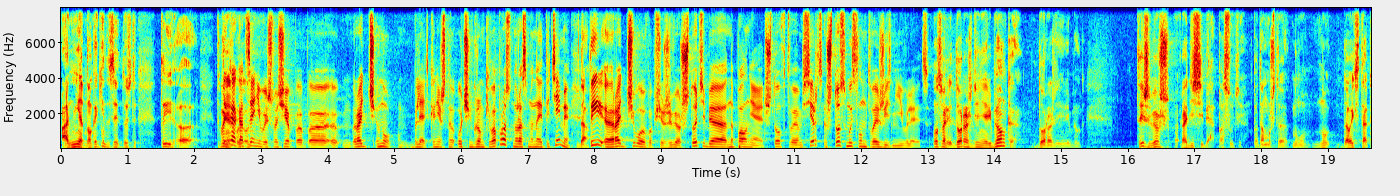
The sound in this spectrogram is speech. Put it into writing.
А нет, ну какие-то... То есть ты... э, ты Ты как оцениваешь вообще, э, э, ради ну, блядь, конечно, очень громкий вопрос, но раз мы на этой теме, Да. ты ради чего вообще живешь? Что тебя наполняет? Что в твоем сердце? Что смыслом твоей жизни является? Ну смотри, до рождения ребенка, до рождения ребенка, ты живешь ради себя, по сути. Потому что, ну, ну, давайте так,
